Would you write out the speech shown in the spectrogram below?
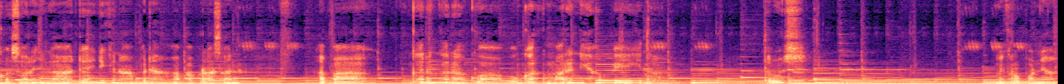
Kok suaranya nggak ada? Ini kenapa dah? Apa perasaan apa gara-gara gua bongkar kemarin nih HP gitu. Terus mikrofonnya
